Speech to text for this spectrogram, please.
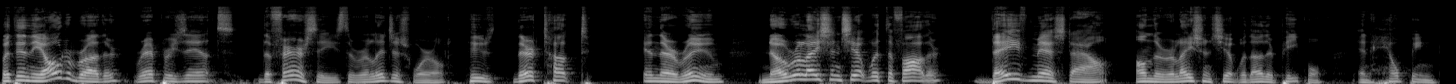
But then the older brother represents the Pharisees, the religious world, who they're tucked in their room, no relationship with the Father. They've missed out on the relationship with other people and helping,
